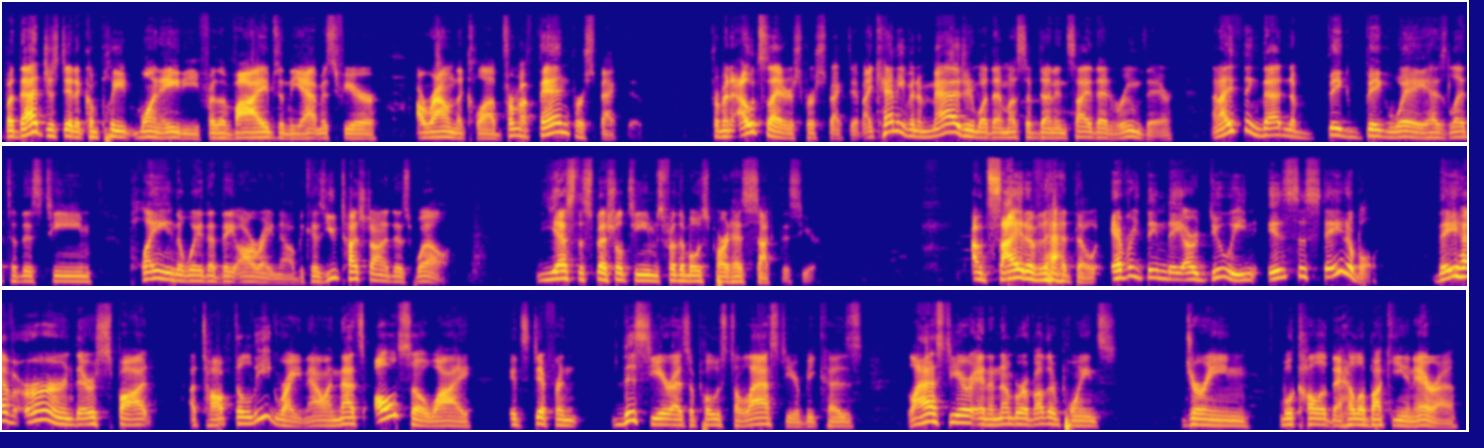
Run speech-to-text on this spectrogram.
But that just did a complete 180 for the vibes and the atmosphere around the club from a fan perspective from an outsider's perspective. I can't even imagine what that must have done inside that room there. And I think that in a big, big way has led to this team playing the way that they are right now because you touched on it as well. Yes, the special teams for the most part has sucked this year. Outside of that, though, everything they are doing is sustainable. They have earned their spot atop the league right now. And that's also why it's different this year as opposed to last year because last year and a number of other points during we'll call it the Hellebuyckian era,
